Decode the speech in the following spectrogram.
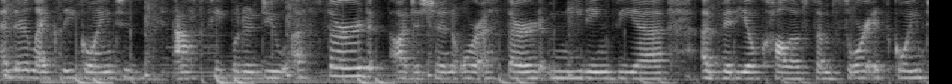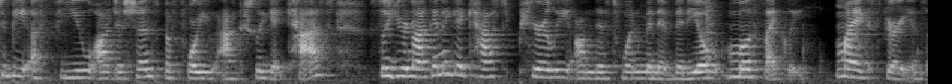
and they're likely going to ask people to do a third audition or a third meeting via a video call of some sort. It's going to be a few auditions before you actually get cast. So you're not gonna get cast purely on this one minute video, most likely my experience.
